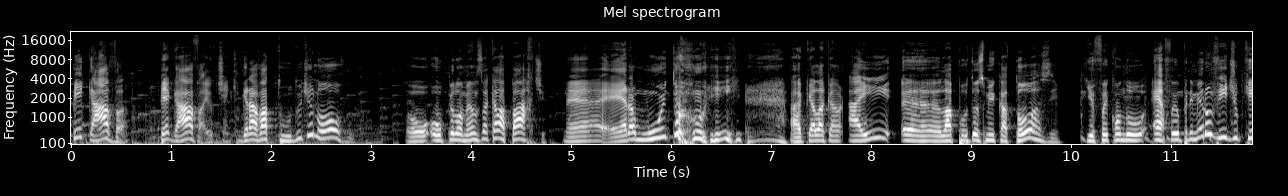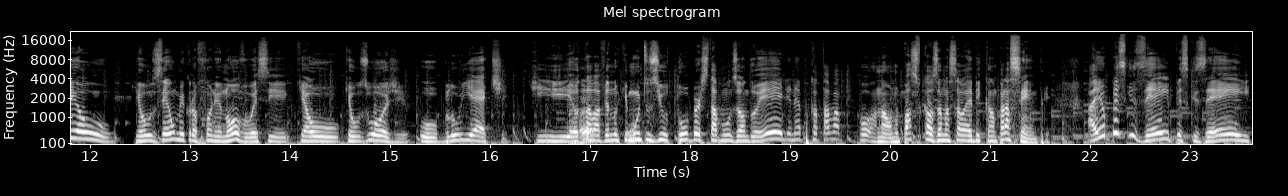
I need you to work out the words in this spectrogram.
pegava, pegava. Eu tinha que gravar tudo de novo. Ou, ou pelo menos aquela parte, né? Era muito ruim aquela câmera. Aí, eh, lá por 2014, que foi quando. É, foi o primeiro vídeo que eu, que eu usei um microfone novo, esse que é o que eu uso hoje, o Blue Yeti. Que eu Aham. tava vendo que muitos youtubers estavam usando ele, né? Porque eu tava. Pô, não, não posso ficar usando essa webcam pra sempre. Aí eu pesquisei, pesquisei.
